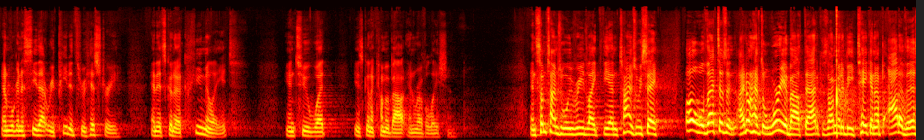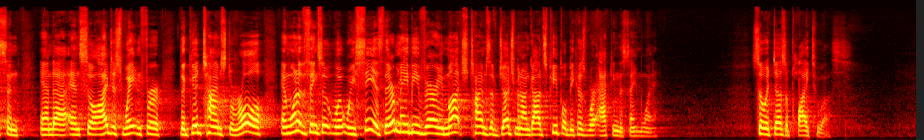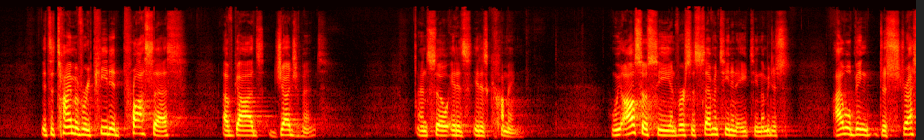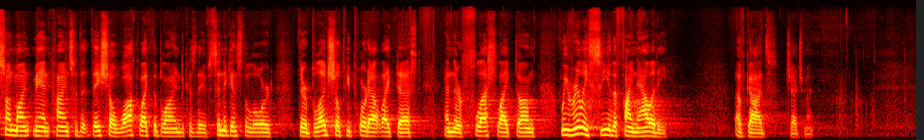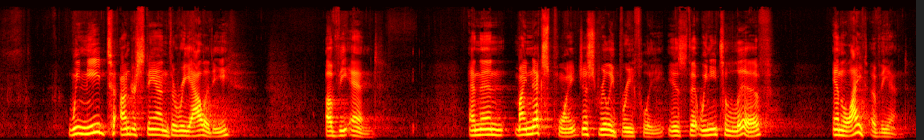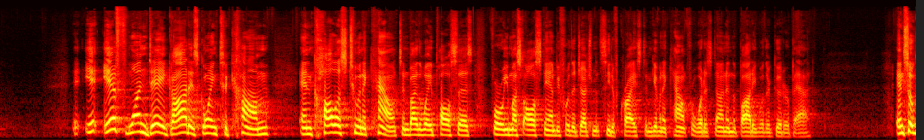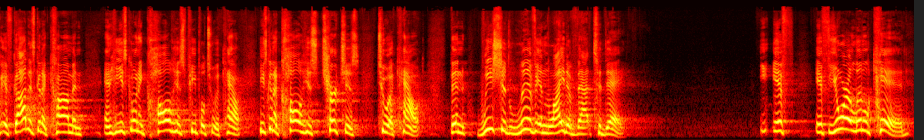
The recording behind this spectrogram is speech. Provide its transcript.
And we're going to see that repeated through history, and it's going to accumulate into what is going to come about in Revelation. And sometimes when we read like the end times, we say, oh, well, that doesn't, I don't have to worry about that because I'm going to be taken up out of this. And, and, uh, and so I'm just waiting for the good times to roll. And one of the things that what we see is there may be very much times of judgment on God's people because we're acting the same way. So it does apply to us. It's a time of repeated process of God's judgment. And so it is, it is coming. We also see in verses 17 and 18, let me just, I will bring distress on mankind so that they shall walk like the blind because they have sinned against the Lord. Their blood shall be poured out like dust and their flesh like dung. We really see the finality of God's judgment. We need to understand the reality of the end. And then my next point, just really briefly, is that we need to live in light of the end. If one day God is going to come and call us to an account, and by the way, Paul says, for we must all stand before the judgment seat of Christ and give an account for what is done in the body, whether good or bad. And so, if God is going to come and, and He's going to call His people to account, He's going to call His churches to account, then we should live in light of that today. If, if you're a little kid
